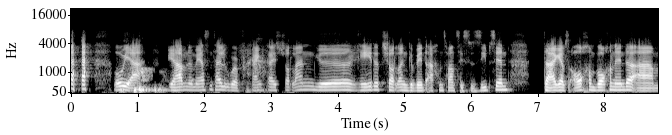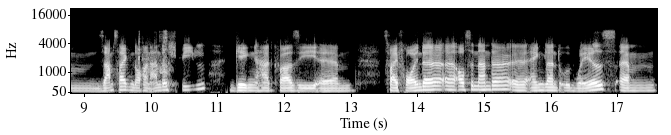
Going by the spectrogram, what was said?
oh ja, wir haben im ersten Teil über Frankreich-Schottland geredet. Schottland gewinnt 28 zu 17. Da gab es auch am Wochenende, am Samstag, noch ein anderes Spiel gegen halt quasi ähm, zwei Freunde äh, auseinander, äh, England und Wales. Ähm,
